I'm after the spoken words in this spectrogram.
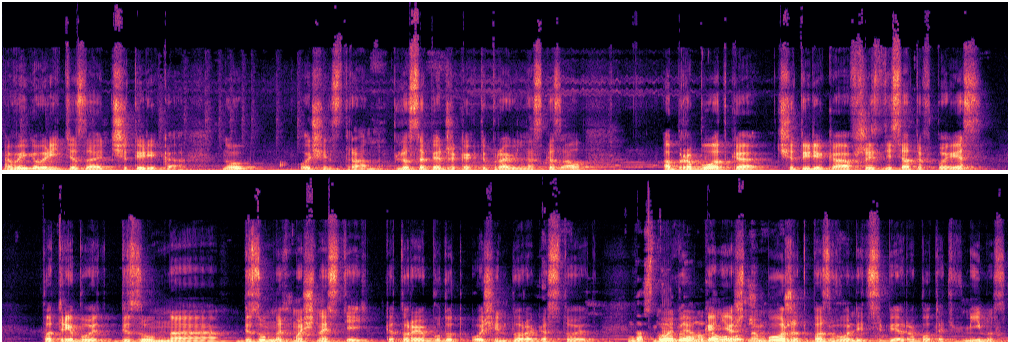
А вы говорите за 4К. Ну, очень странно. Плюс, опять же, как ты правильно сказал, обработка 4К в 60 FPS потребует безумно, безумных мощностей, которые будут очень дорого стоить. Да, стоит Google, ли оно конечно, того может позволить себе работать в минус,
